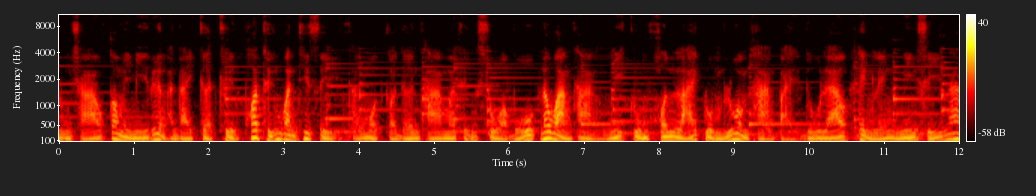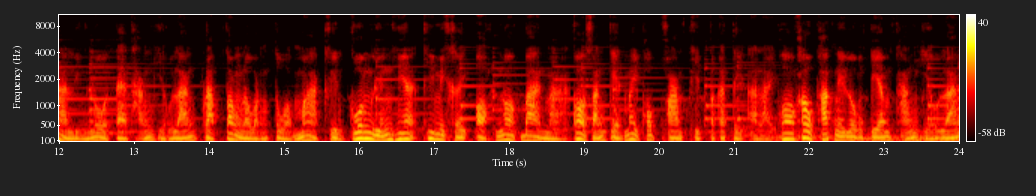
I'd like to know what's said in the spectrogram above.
รุ่งเช้าก็ไม่มีเรื่องอันใดเกิดขึ้นพอถึงวันที่ 4 ทั้งหมดก็เดินทางมาถึงสัวบูระหว่างทางมีกลุ่มคนหลายกลุ่มร่วมทางไป ดูแล้วเพ่งเล้งมีสีหน้าลิงโลดแต่ถังเหี่ยวล้างกลับต้องระวังตัวมากขึ้น กวงเหลียงเฮียที่ไม่เคยออกนอกบ้านมา ก็สังเกตไม่พบความผิดปกติอะไร พอเข้าพักในโรงเตรียมถังเหี่ยวล้าง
